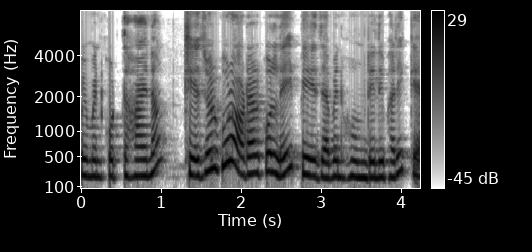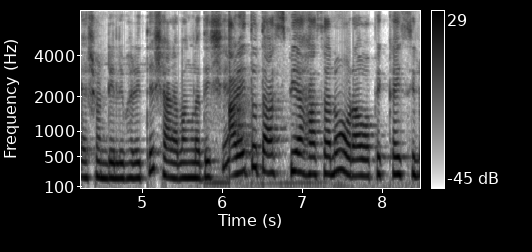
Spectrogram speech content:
পেমেন্ট করতে হয় না। খেজুর গুড় অর্ডার করলেই পেয়ে যাবেন হোম ডেলিভারি ক্যাশ অন ডেলিভারিতে সারা বাংলাদেশে। আর এই তো তাসপিয়া হাসানও ওরাও অপেক্ষায় ছিল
